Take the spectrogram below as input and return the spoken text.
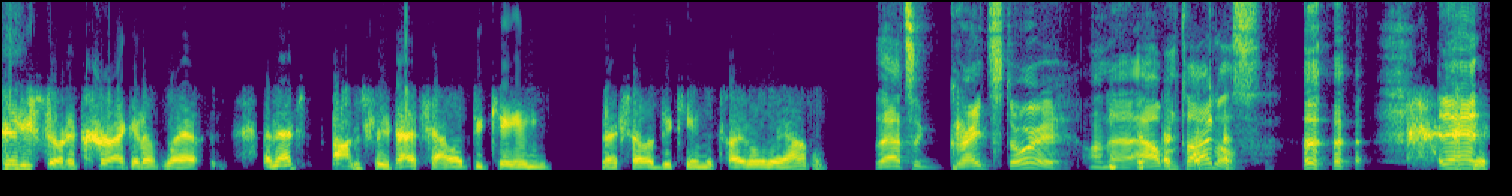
and he started cracking up laughing. And that's honestly that's how it became. That's how it became the title of the album. That's a great story on the album titles. and,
